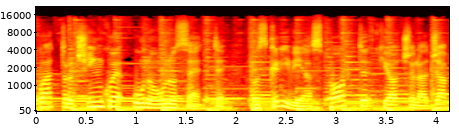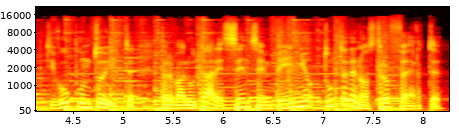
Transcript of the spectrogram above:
45 117 o scrivi a spot-jabtv.it per valutare senza impegno tutte le nostre offerte.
